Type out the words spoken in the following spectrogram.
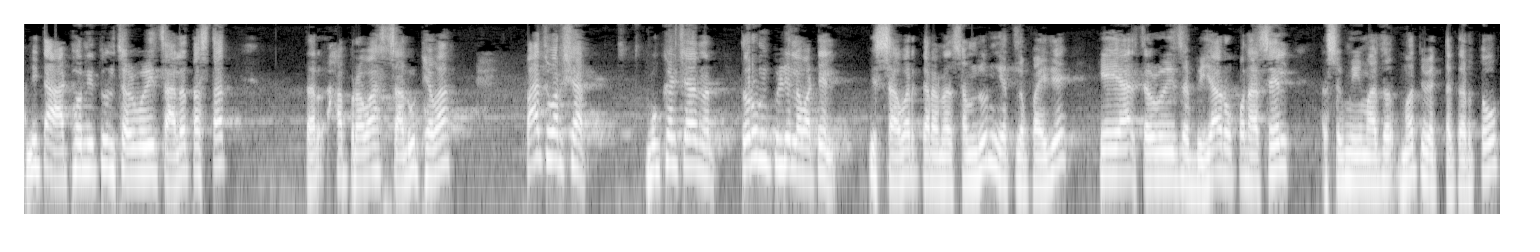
आणि त्या आठवणीतून चळवळी चालत असतात. तर हा प्रवास चालू ठेवा. पाच वर्षात मुखर्च्या न- तरुण पिढीला वाटेल की सावरकरांना समजून घेतलं पाहिजे. हे या चळवळीचं बीजारोपण असेल असं मी माझं मत व्यक्त करतो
